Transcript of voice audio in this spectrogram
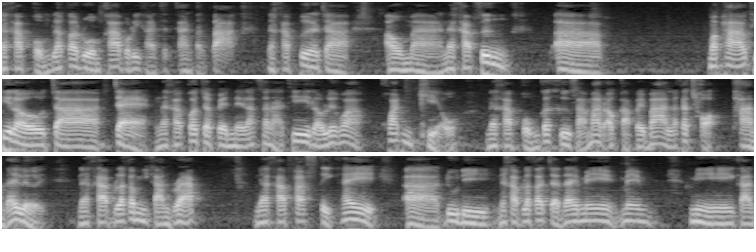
นะครับผมแล้วก็รวมค่าบริหารจัดการต่างๆนะครับ เพื่อจะเอามานะครับ ซึ่งอ่ามะพร้าวที่เราจะแจกนะครับ ก็จะเป็นในลักษณะที่เราเรียกว่าควันเขียวนะครับ ผมก็คือสามารถเอากลับไปบ้านแล้วก็เฉาะทานได้เลยนะครับ แล้วก็มีการแรป นะครับพลาสติกให้ดูดีนะครับ แล้วก็จะได้ไม่ไม่มีการ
